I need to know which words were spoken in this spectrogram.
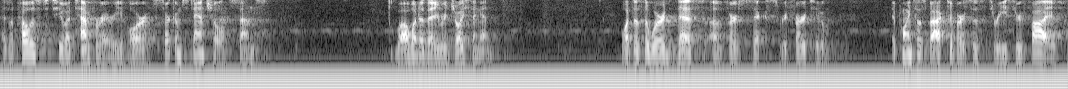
as opposed to a temporary or circumstantial sense. Well, what are they rejoicing in? What does the word this of verse 6 refer to? It points us back to verses 3 through 5.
